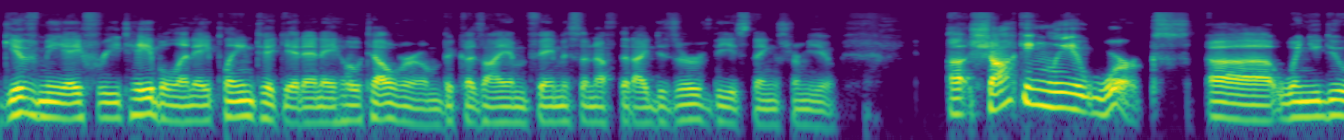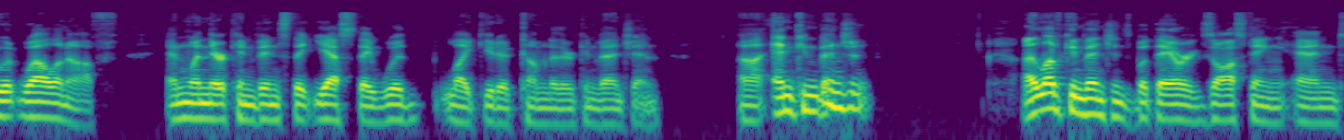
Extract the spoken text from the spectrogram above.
Give me a free table and a plane ticket and a hotel room because i am famous enough that i deserve these things from you. Uh, shockingly it works uh, when you do it well enough and when they're convinced that yes they would like you to come to their convention. Uh, and convention i love conventions but they are exhausting and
